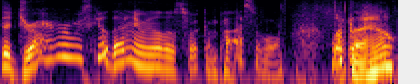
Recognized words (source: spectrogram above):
The driver was killed? I didn't even know that was fucking possible. What the hell?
